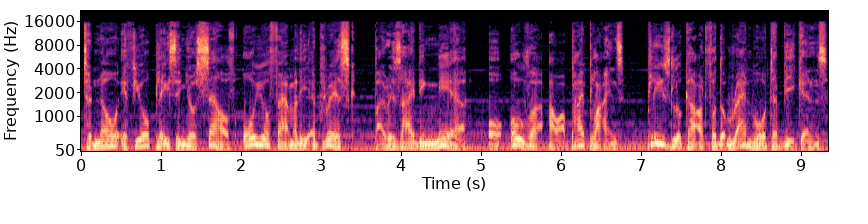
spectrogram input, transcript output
To know if you're placing yourself or your family at risk by residing near or over our pipelines, please look out for the Rand Water beacons.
